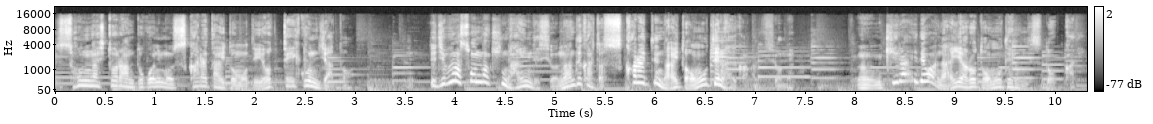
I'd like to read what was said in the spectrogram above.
そんな人らんとこにも好かれたいと思って寄っていくんじゃと。で自分はそんな気ないんですよ。なんでかって言ったら好かれてないとは思ってないからですよね。うん、嫌いではないやろと思ってるんです、どっかに。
